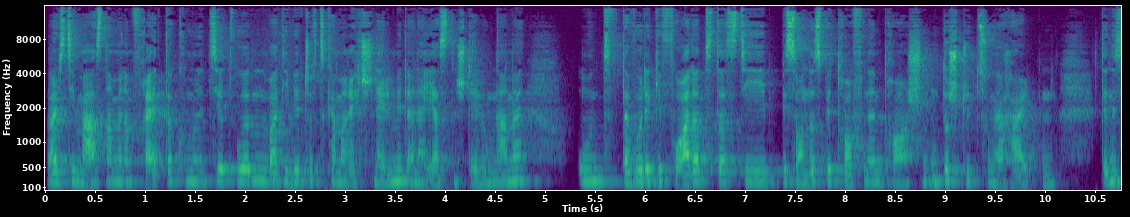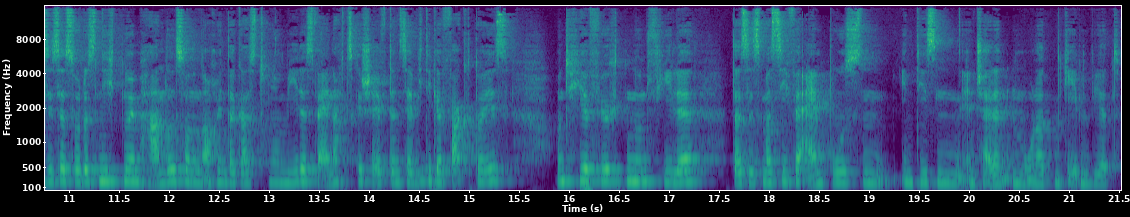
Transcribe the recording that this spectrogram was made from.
Als die Maßnahmen am Freitag kommuniziert wurden, war die Wirtschaftskammer recht schnell mit einer ersten Stellungnahme und da wurde gefordert, dass die besonders betroffenen Branchen Unterstützung erhalten. Denn es ist ja so, dass nicht nur im Handel, sondern auch in der Gastronomie das Weihnachtsgeschäft ein sehr wichtiger Faktor ist. Und hier fürchten nun viele, dass es massive Einbußen in diesen entscheidenden Monaten geben wird.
